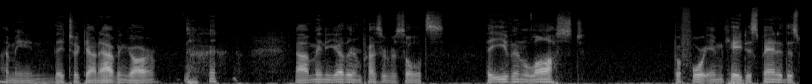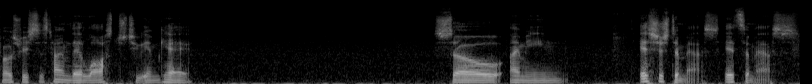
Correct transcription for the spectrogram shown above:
I mean, they took down Avangar. Not many other impressive results. They even lost before MK disbanded this most recent time. They lost to MK. So, I mean, it's just a mess. It's a mess.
